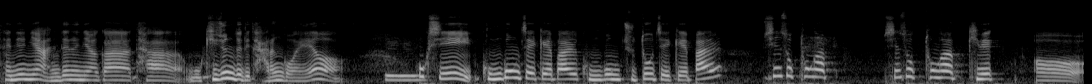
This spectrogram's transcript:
되느냐 안 되느냐가 다 뭐 기준들이 다른 거예요. 음, 혹시 공공 재개발, 공공 주도 재개발, 신속 통합, 신속 통합 기획 어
